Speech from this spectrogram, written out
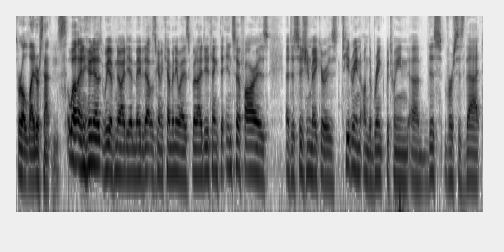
for a lighter sentence. Well, and who knows? We have no idea. Maybe that was going to come anyways. But I do think that insofar as a decision maker is teetering on the brink between uh, this versus that,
